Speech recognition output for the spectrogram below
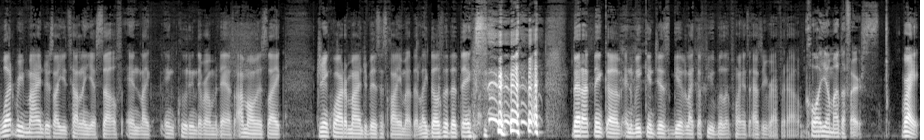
what reminders are you telling yourself, and like including the Roman dance. I'm always like, drink water, mind your business, call your mother. Like those are the things that I think of, and we can just give like a few bullet points as we wrap it out. Call your mother first. Right.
